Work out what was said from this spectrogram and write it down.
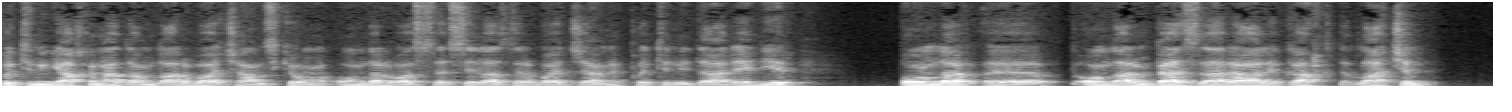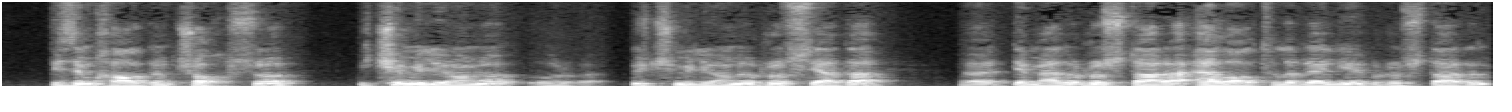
Putinin yaxın adamları var ki, hansı ki on, onlar vasitəsilə Azərbaycanı Putin idarə edir. Onlar e, onların bəziləri oliqarxdır. Lakin bizim xalqın çoxusu 2 milyonu 3 milyonu Rusiyada deməli ruslara əlaltılıq eləyib, rusların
